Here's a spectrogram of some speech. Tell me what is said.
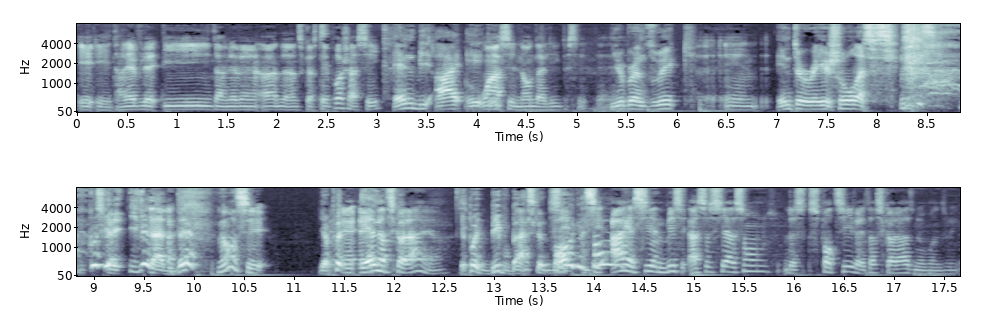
et t'enlèves le I, t'enlèves un A, en tout cas, c'était proche assez. NBI et Ouais, c'est le nom de la ligue. euh, New Brunswick and- Interracial Association. Qu'est-ce qu'il fait là-dedans? Non, c'est Il n'y a pas de N, interscolaire. il y a pas de B pour basketball, C'est ASCNB, c'est Association de sportive interscolaire du Nouveau-Brunswick.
